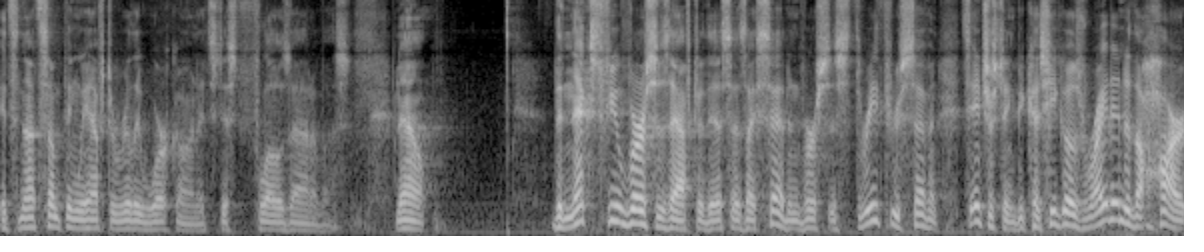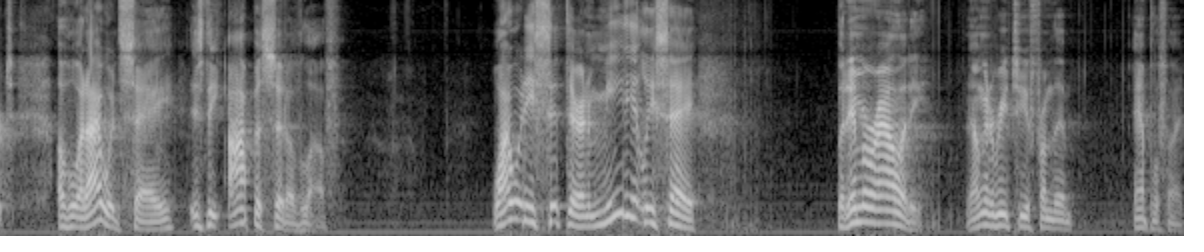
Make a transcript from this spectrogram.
It's not something we have to really work on. It just flows out of us. Now, the next few verses after this, as I said, in verses 3 through 7, it's interesting because he goes right into the heart of what I would say is the opposite of love. Why would he sit there and immediately say, but immorality, now I'm going to read to you from the Amplified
